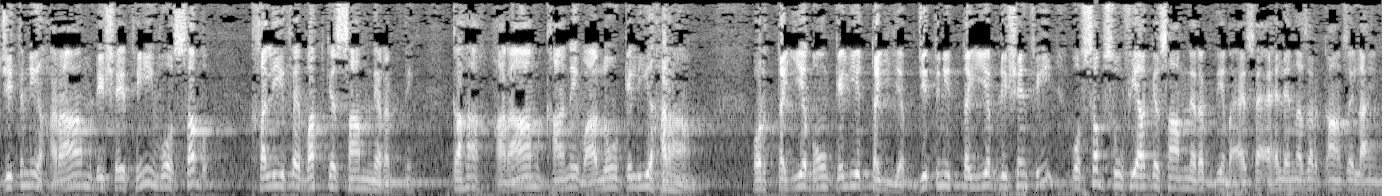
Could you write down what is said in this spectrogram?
جتنی حرام ڈشیں تھیں وہ سب خلیف وقت کے سامنے رکھ دی کہا، حرام کھانے والوں کے لیے حرام۔ اور طیبوں کے لیے طیب۔ جتنی طیب ڈشیں تھیں، وہ سب صوفیہ کے سامنے رکھ دی۔ ایسا اہل نظر کہاں سے لائیں؟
